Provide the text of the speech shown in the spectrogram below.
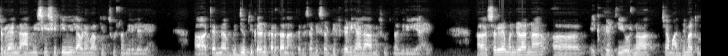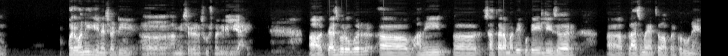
सगळ्यांना आम्ही सी सी टी व्ही लावण्याबाबतीत सूचना दिलेली आहे. त्यांना विद्युतीकरण करताना त्याच्यासाठी सर्टिफिकेट घ्यायला आम्ही सूचना दिलेली आहे. सगळ्या मंडळांना अ, एका खिडकी योजनाच्या माध्यमातून परवानगी घेण्यासाठी आम्ही सगळ्यांना सूचना दिलेली आहे. त्याचबरोबर आम्ही सातारामध्ये कुठे लेझर प्लाझ्मा याचा वापर करू नये.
